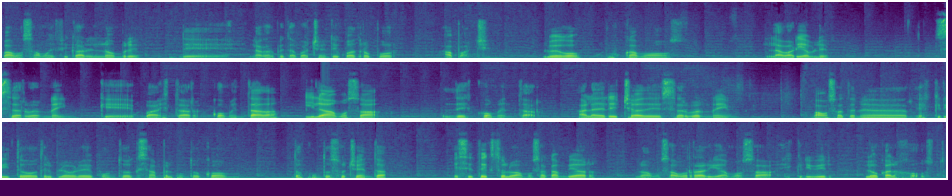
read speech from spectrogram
vamos a modificar el nombre de la carpeta Apache 24 por Apache. Luego buscamos la variable server name que va a estar comentada y la vamos a descomentar. A la derecha de server name vamos a tener escrito www.example.com 2.80. Ese texto lo vamos a cambiar, lo vamos a borrar y vamos a escribir localhost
